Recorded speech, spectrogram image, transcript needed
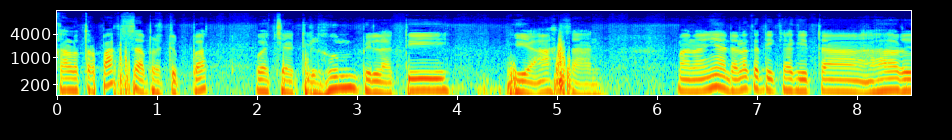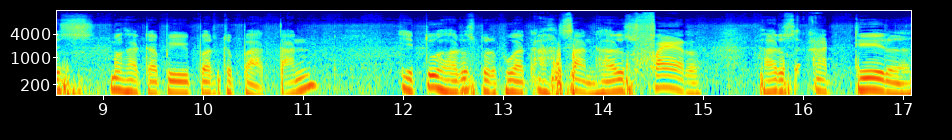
kalau terpaksa berdebat wajadilhum bilati ya ahsan. Mananya adalah ketika kita harus menghadapi perdebatan itu harus berbuat ahsan, harus fair, harus adil,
